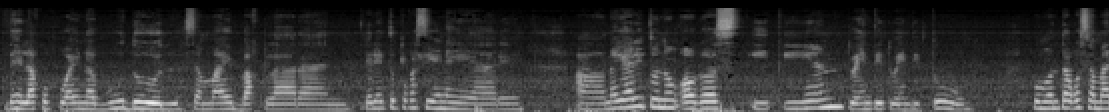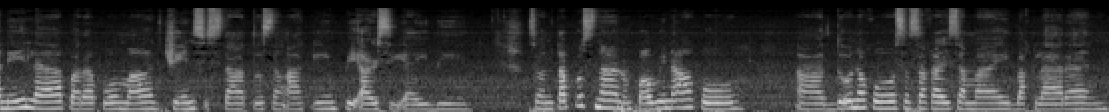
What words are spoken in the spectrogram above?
Dahil ako po ay nabudol sa may baklaran. Ganito po kasi yung nangyayari. Uh, nangyari to noong August 18, 2022. Pumunta ko sa Manila para po mag-change status ng aking PRCID. So, tapos na, nung pauwi na ako, uh, doon ako sasakay sa may baklaran.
